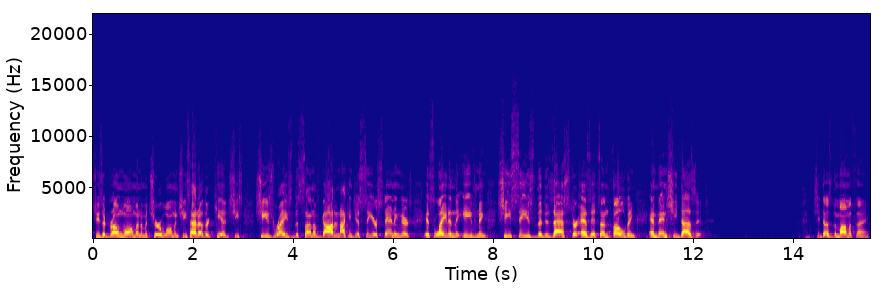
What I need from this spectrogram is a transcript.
She's a grown woman, a mature woman. She's had other kids. She's, she's raised the Son of God. And I can just see her standing there. It's, it's late in the evening. She sees the disaster as it's unfolding, and then she does it. She does the mama thing.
